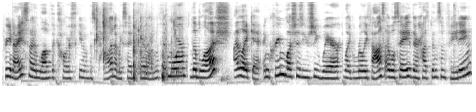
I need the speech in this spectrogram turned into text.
pretty nice and I love the color scheme of this palette. I'm excited to play around with it more. The blush, I like it. And cream blushes usually wear like really fast. I will say there has been some fading,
